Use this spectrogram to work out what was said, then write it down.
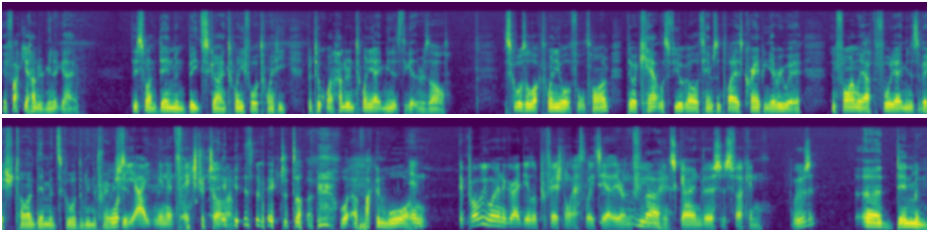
Yeah, fuck your 100 minute game. This one, Denman beat Scone 24 20, but took 128 minutes to get the result. The scores are locked 20 all at full time. There were countless field goal attempts and players cramping everywhere. And finally, after 48 minutes of extra time, Denman scored to win the premiership. 48 minutes extra time. minutes of extra time. What a fucking war. and there probably weren't a great deal of professional athletes out there on the field No. in Scone versus fucking. Who was it? uh, Denman.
